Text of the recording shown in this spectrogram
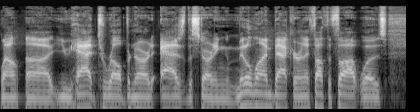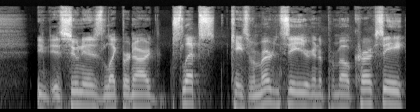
well, uh, you had Terrell Bernard as the starting middle linebacker, and I thought the thought was as soon as like Bernard slips, case of emergency, you're going to promote Kirksey.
